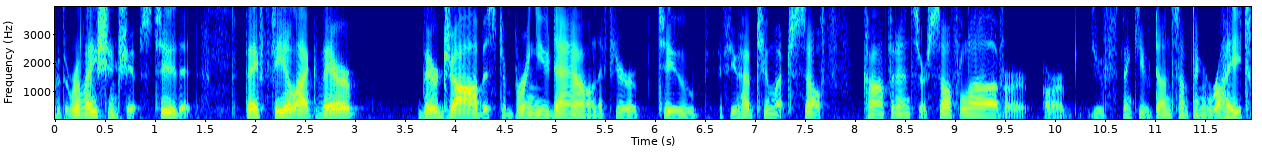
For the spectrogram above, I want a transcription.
with relationships too, that they feel like their their job is to bring you down if you're too if you have too much self confidence or self love or, or you think you've done something right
